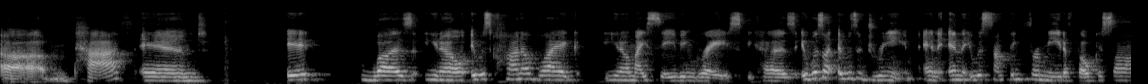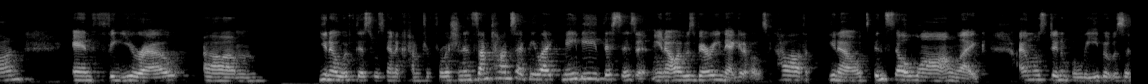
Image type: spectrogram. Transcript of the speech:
um, path. And it was, you know, it was kind of like, you know, my saving grace because it was a, it was a dream and, and it was something for me to focus on and figure out, um, you know, if this was going to come to fruition. And sometimes I'd be like, maybe this isn't, you know, I was very negative. I was like, oh, you know, it's been so long. Like, I almost didn't believe it was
